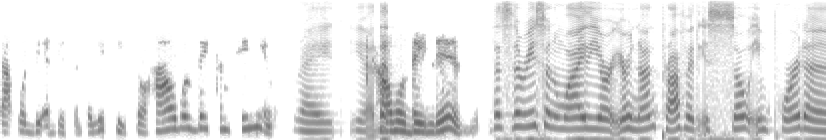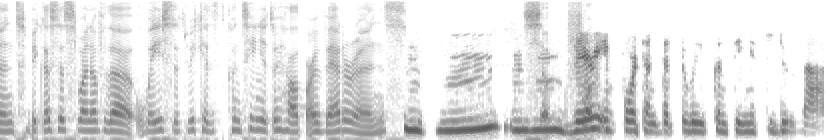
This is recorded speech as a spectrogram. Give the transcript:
that would be a disability. So how will they continue? right. Yeah. How That, will they live? that's the reason why your your nonprofit is so important because that's one of the ways that we can continue to help our veterans. Mm-hmm, So for- Very important that we continue to do that.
